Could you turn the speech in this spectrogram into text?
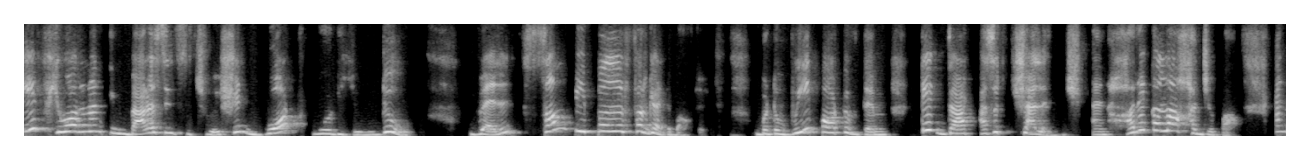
If you are in an embarrassing situation, what would you do? Well, some people forget about it, but a wee part of them take that as a challenge. And Harekala Hajabba, an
